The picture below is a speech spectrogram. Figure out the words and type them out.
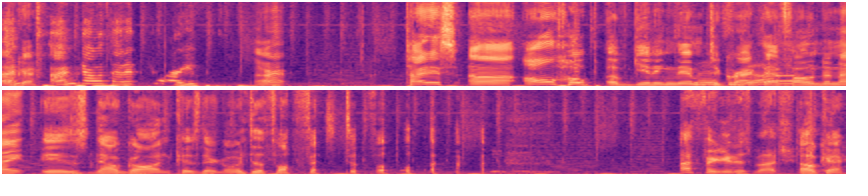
I'm- Okay. I'm, down with that if you are. You All right. Titus, uh, all hope of getting them to Let's crack that phone tonight is now gone because they're going to the fall festival. I figured as much. okay.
